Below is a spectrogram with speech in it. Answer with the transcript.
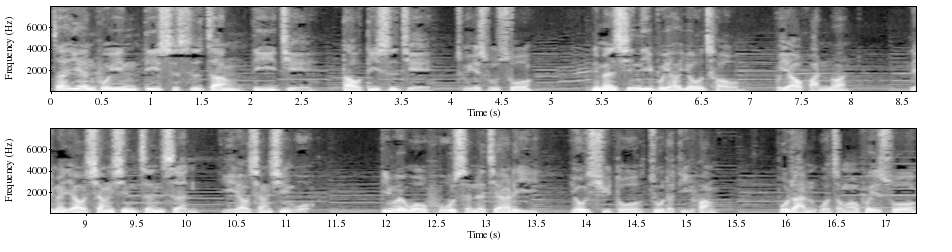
在约翰福音第十四章第一节到第四节，主耶稣说：“你们心里不要忧愁，不要烦乱，你们要相信真神。”也要相信我，因为我父神的家里有许多住的地方，不然我怎么会说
